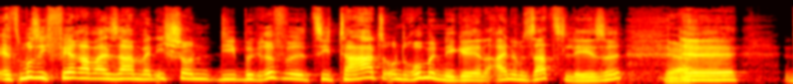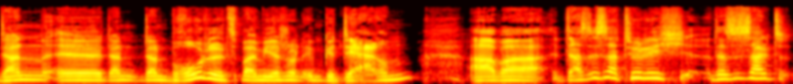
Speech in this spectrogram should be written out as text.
jetzt muss ich fairerweise sagen, wenn ich schon die Begriffe Zitat und Rummenigge in einem Satz lese, Ja. äh, dann, äh, dann, dann brodelt's bei mir schon im Gedärm. Aber das ist natürlich, das ist halt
